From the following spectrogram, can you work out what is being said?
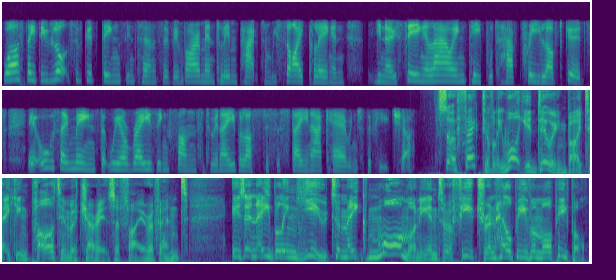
whilst they do lots of good things in terms of environmental impact and recycling and, you know, seeing allowing people to have pre loved goods, it also means that we are raising funds to enable us to sustain our care into the future. So, effectively, what you're doing by taking part in the Chariots of Fire event is enabling you to make more money into the future and help even more people.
